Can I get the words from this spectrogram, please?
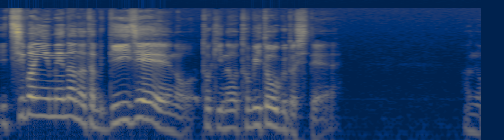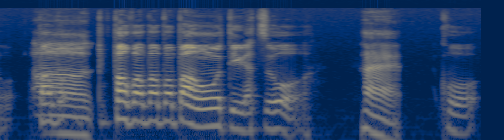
一番有名なのは多分 DJ の時の飛び道具としてあのパンパンパンパンパンパンっていうやつを、はい。こ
